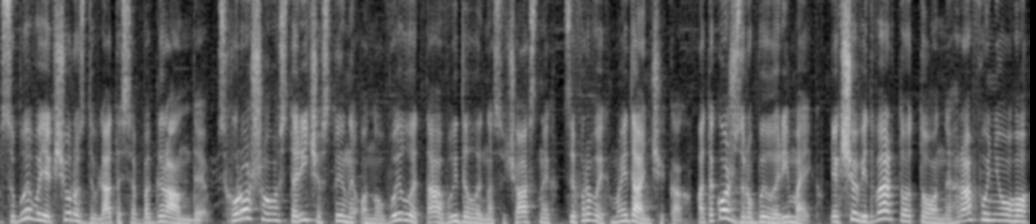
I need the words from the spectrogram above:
особливо якщо роздивлятися бекграунди. З хорошого старі частини оновили та видали на сучасних цифрових майданчиках, а також зробили рімейк. Якщо відверто, то не грав у нього,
